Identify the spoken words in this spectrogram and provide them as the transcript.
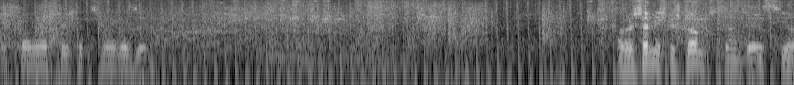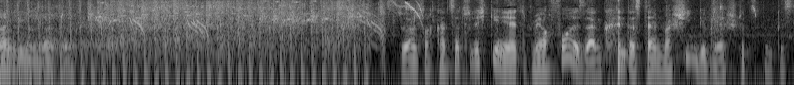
Das haben wir natürlich jetzt mal übersehen. Aber der scheint nicht gestorben zu sein. Der ist hier reingegangen, Leute. So einfach kann es natürlich gehen. Ihr hättet mir auch vorher sagen können, dass da ein Maschinengewehrstützpunkt ist.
